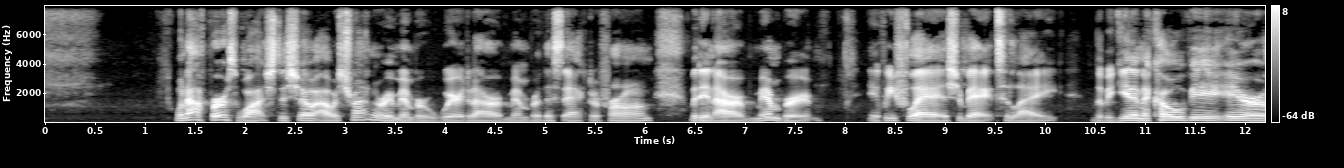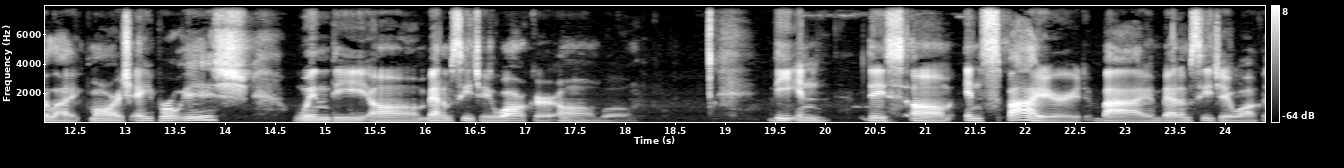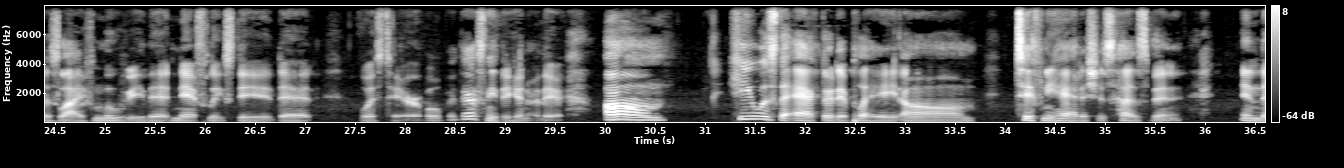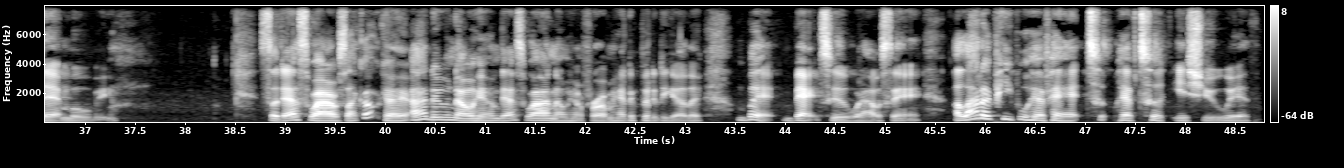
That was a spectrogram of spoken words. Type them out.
when I first watched the show, I was trying to remember where did I remember this actor from. But then I remembered if we flash back to like the beginning of COVID era, like March, April ish, when the um, Madam C.J. Walker, um, well, the in this um inspired by Madam C.J. Walker's life movie that Netflix did that was terrible, but that's neither here nor there. Um, he was the actor that played um Tiffany Haddish's husband in that movie. So that's why I was like, okay, I do know him. That's why I know him from. I had to put it together. But back to what I was saying. A lot of people have had to, have took issue with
